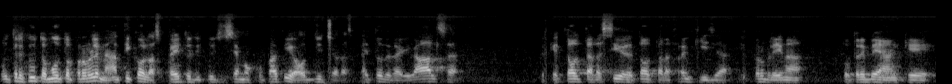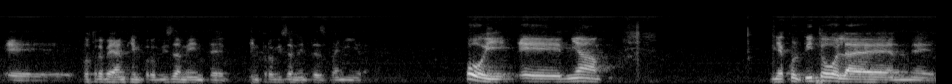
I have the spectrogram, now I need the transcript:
oltretutto molto problematico l'aspetto di cui ci siamo occupati oggi, cioè l'aspetto della rivalsa, perché tolta la SIR e tolta la franchigia, il problema potrebbe anche, eh, potrebbe anche improvvisamente, improvvisamente svanire. Poi eh, mi, ha, mi, ha, colpito la, eh,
